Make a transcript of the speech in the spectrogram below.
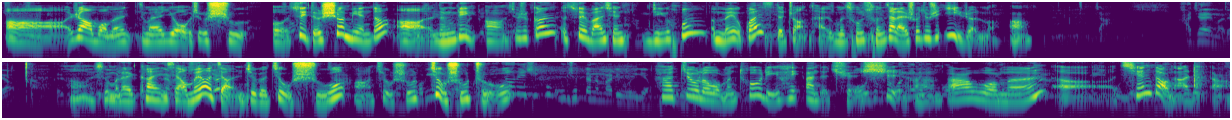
啊，让我们怎么有这个赎呃罪得赦免的啊能力啊，就是跟罪完全离婚没有关系的状态。我们从存在来说就是艺人了啊。啊，所以我们来看一下，我们要讲这个救赎啊，救赎救赎主。他救了我们脱离黑暗的权势啊，把我们呃迁到哪里啊？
